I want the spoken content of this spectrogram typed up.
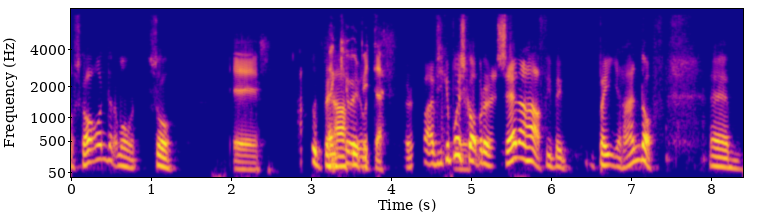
of Scotland at the moment. So Uh, I would I think happy it would be diff. but if you could play Yeah. Scott Brown at centre half, you'd be biting your hand off. Um,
